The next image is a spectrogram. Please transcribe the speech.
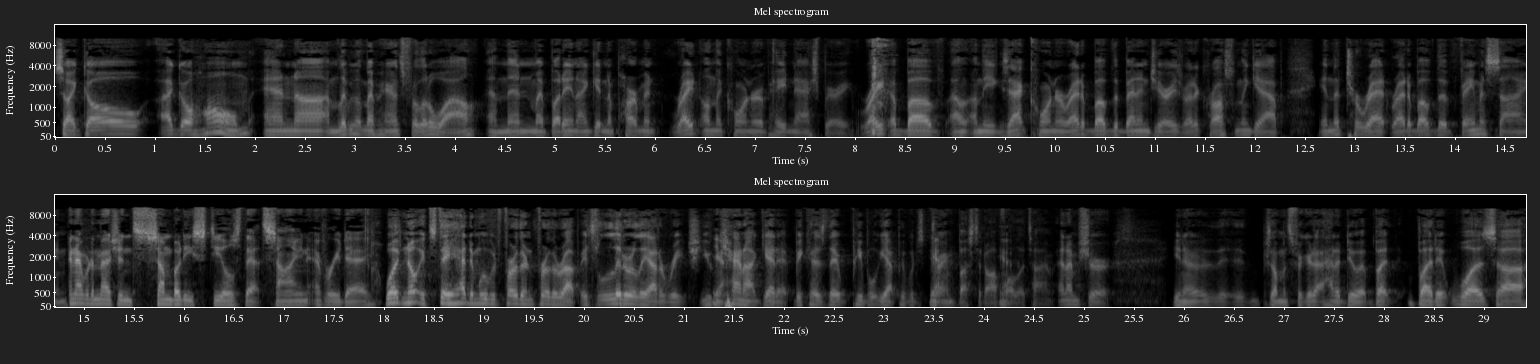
So I go, I go home, and uh, I'm living with my parents for a little while, and then my buddy and I get an apartment right on the corner of Haight Ashbury, right above, on the exact corner, right above the Ben and Jerry's, right across from the Gap, in the Tourette, right above the famous sign. And I would imagine somebody steals that sign every day. Well, no, it's they had to move it further and further up. It's literally out of reach. You Yeah. cannot get it because they people, yeah, people just try Yeah. and bust it off Yeah. all the time. And I'm sure, you know, someone's figured out how to do it. But but it was, uh,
